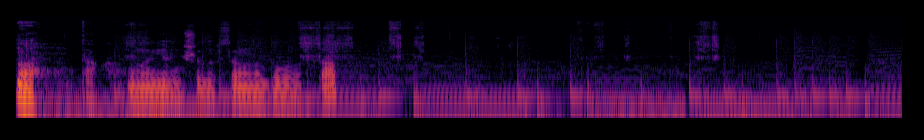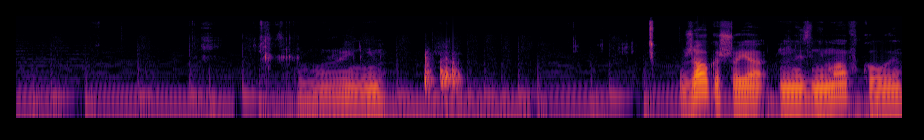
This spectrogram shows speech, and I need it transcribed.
О, так, ймовірніше за все воно було так. Жалко, що я не знімав, коли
